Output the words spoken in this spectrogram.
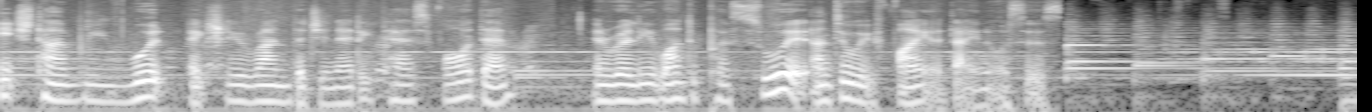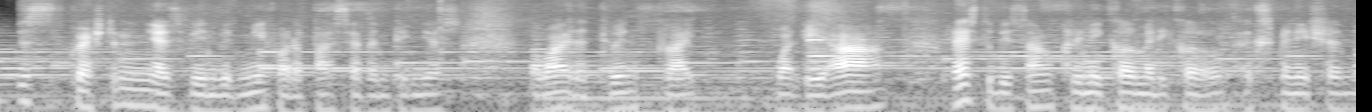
each time we would actually run the genetic test for them and really want to pursue it until we find a diagnosis. This question has been with me for the past 17 years. Why the twins like what they are? There has to be some clinical medical explanation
